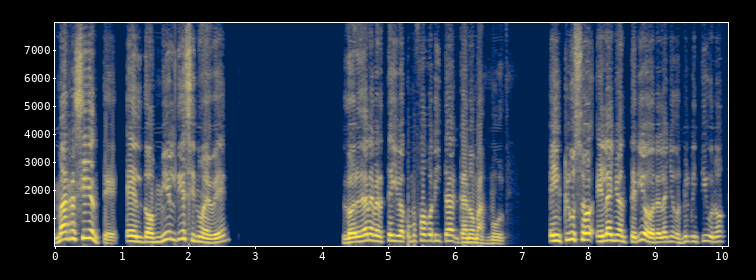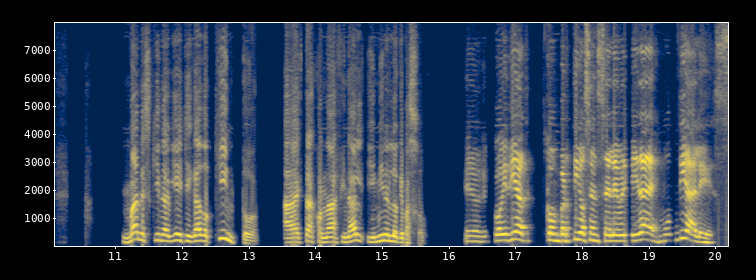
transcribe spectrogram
Más reciente, el 2019, Loredana Berté iba como favorita, ganó Mahmoud. E incluso el año anterior, el año 2021, Maneskin había llegado quinto a esta jornada final y miren lo que pasó. Pero hoy día convertidos en celebridades mundiales.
